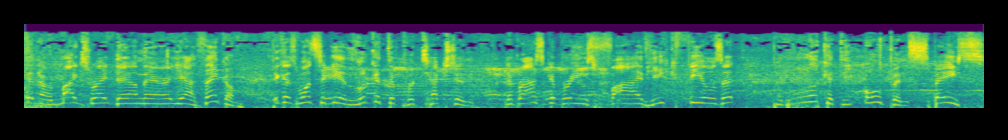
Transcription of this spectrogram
Getting our mics right down there. Yeah, thank them. Because once again, look at the protection. Nebraska brings five. He feels it. But look at the open space.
